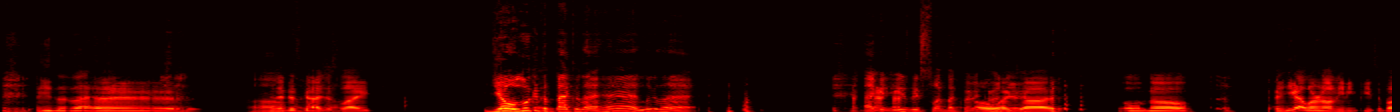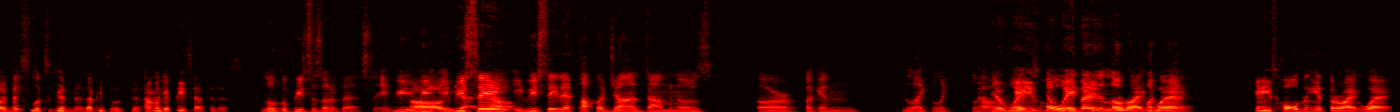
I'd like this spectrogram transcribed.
he's like, "Eh." Oh, and then this guy's just like, yo, look at the back of that head. Look at that. I can easily swipe my credit oh card. There. Oh my there. god, oh no. I mean, he got to learn on eating pizza, but this looks good, man. That pizza looks good. I'm gonna get pizza after this. Local pizzas are the best. If you if Oh, you, if you say no. if you say that Papa John's, Domino's, or fucking like like like No. they're way they're way better than local. right way. that. And he's holding it the right way.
